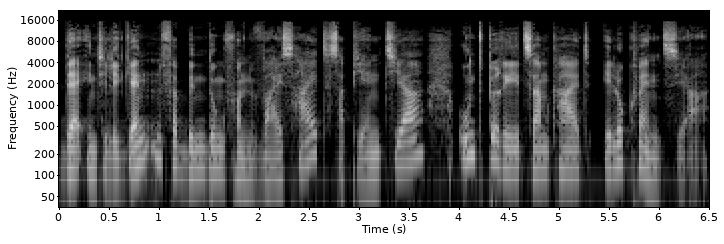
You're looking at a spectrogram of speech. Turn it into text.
der intelligenten Verbindung von Weisheit (sapientia) und Beredsamkeit (eloquentia)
